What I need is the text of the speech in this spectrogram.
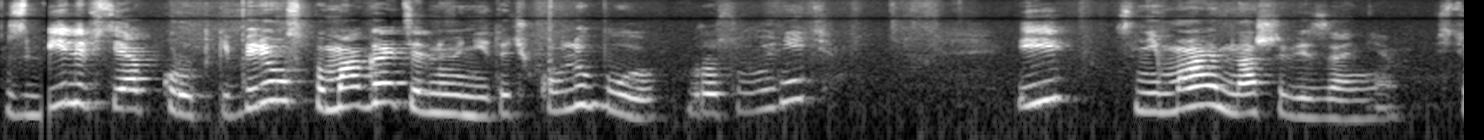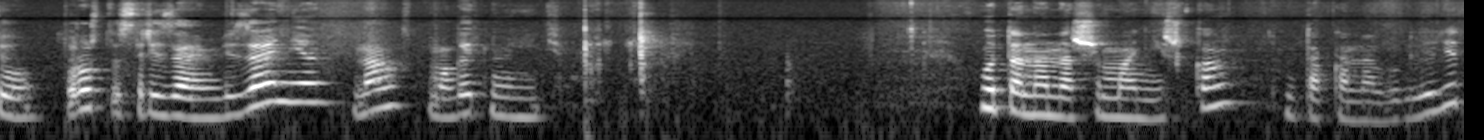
Сбили все обкрутки. Берем вспомогательную ниточку, любую бросовую нить, и снимаем наше вязание. Все, просто срезаем вязание на вспомогательную нить. Вот она наша манишка. Вот так она выглядит.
